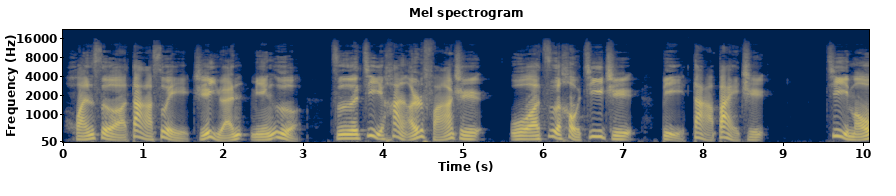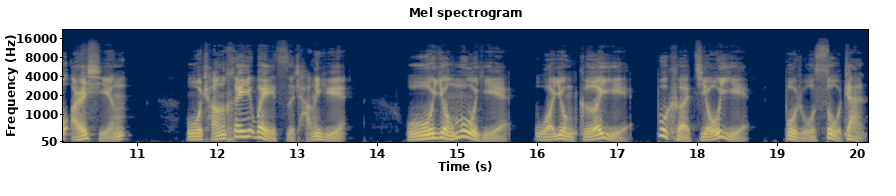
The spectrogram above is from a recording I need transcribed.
环色大遂，直元名恶。子继汉而伐之，我自后击之，必大败之。计谋而行。”武成黑谓子长曰：“吾用木也，我用革也，不可久也，不如速战。”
